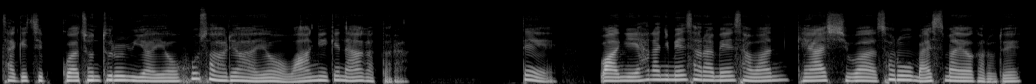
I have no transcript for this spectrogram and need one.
자기 집과 전투를 위하여 호소하려 하여 왕에게 나아갔더라. 때 왕이 하나님의 사람의 사환 게하시와 서로 말씀하여 가로되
